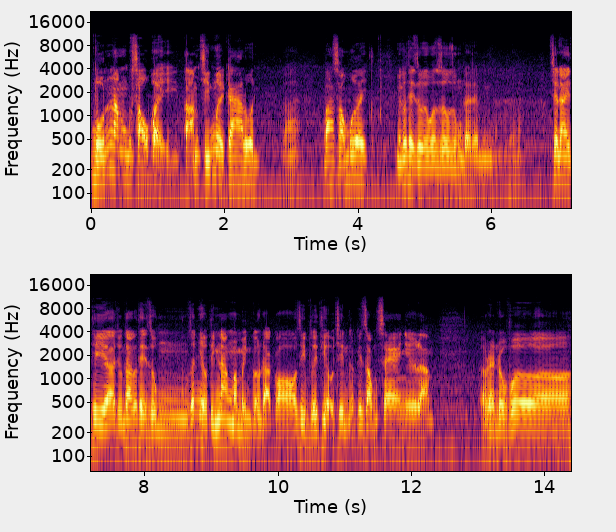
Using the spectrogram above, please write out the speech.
4 5 6 7 8 9 10k luôn. Đấy 360 mình có thể dùng dùng dùng đây để mình trên này thì ờ, chúng ta có thể dùng rất nhiều tính năng mà mình cũng đã có dịp giới thiệu trên các cái dòng xe như là Range Rover ờ,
